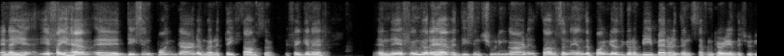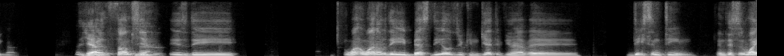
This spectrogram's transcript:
and I if I have a decent point guard, I'm gonna take Thompson. If I'm gonna, and if I'm gonna have a decent shooting guard, Thompson and the point guard is gonna be better than Stephen Curry and the shooting guard. yeah Because Thompson is the one, one of the best deals you can get if you have a decent team. And this is why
